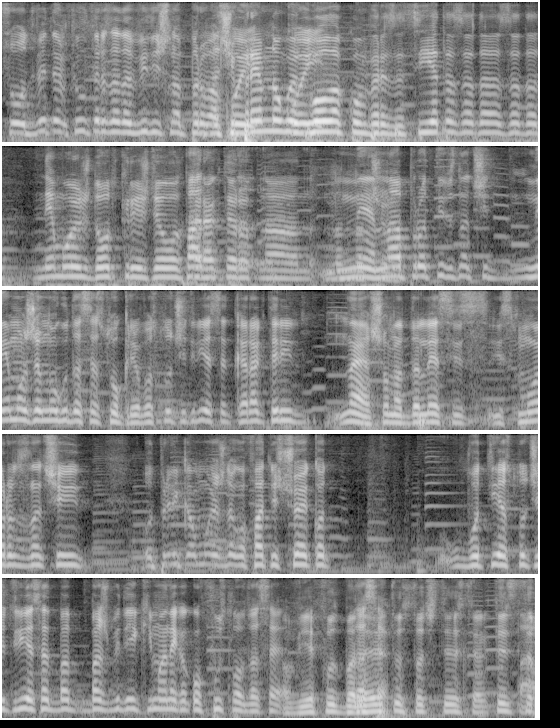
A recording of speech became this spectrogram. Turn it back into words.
соодветен филтер за да видиш на прва Значи кој премногу е кој- гола конверзацијата за да за да не можеш да откриеш дел од Па, карактерот на на, на Не, човек. напротив, значи не може многу да се сокрие. Во 140 карактери, знаеш, она да less is, is more, значи отприлика можеш да го фатиш човекот во тие 140 ба, баш бидејќи има некаков услов да се А вие фудбалерите 140 карактери се Па, он-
